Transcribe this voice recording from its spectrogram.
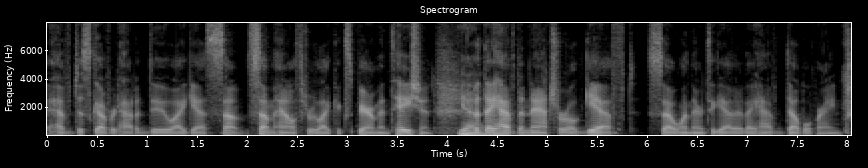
have discovered how to do, I guess, some, somehow through like experimentation. Yeah. But they have the natural gift, so when they're together, they have double brain.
